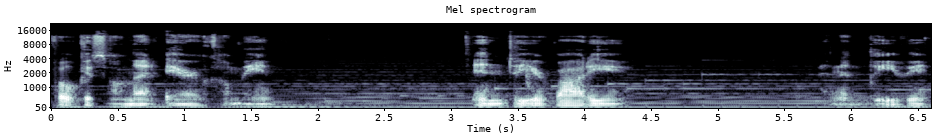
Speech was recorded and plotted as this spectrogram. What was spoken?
Focus on that air coming into your body and then leaving.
